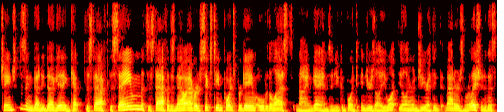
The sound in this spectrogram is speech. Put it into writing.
changes, and Gundy dug in and kept the staff the same. It's a staff that has now averaged 16 points per game over the last nine games, and you can point to injuries all you want. The only injury I think that matters in relation to this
